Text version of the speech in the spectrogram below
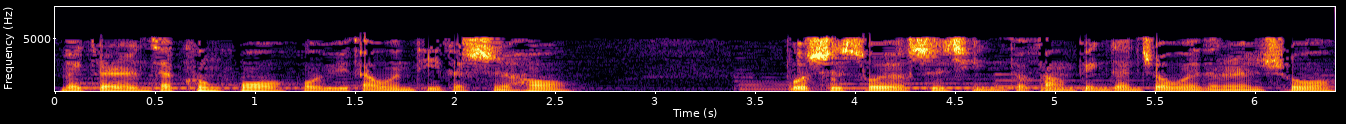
每个人在困惑或遇到问题的时候，不是所有事情都方便跟周围的人说，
